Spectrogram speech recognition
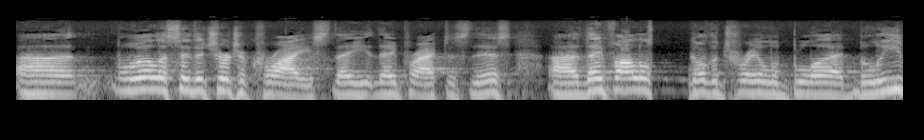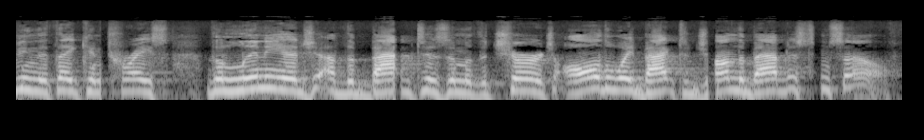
uh, well, let's say the Church of Christ, they, they practice this. Uh, they follow called the Trail of Blood, believing that they can trace the lineage of the baptism of the church all the way back to John the Baptist himself.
